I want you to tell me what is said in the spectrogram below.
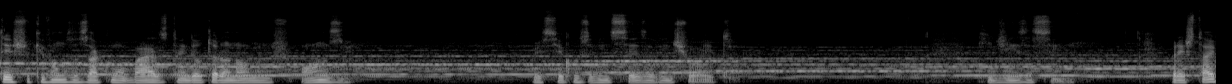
texto que vamos usar como base está em Deuteronômio 11, versículos de 26 a 28 que diz assim: Prestai,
